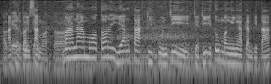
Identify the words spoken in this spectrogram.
Oke, ada tulisan motor. mana motor yang tak dikunci? Jadi itu mengingatkan kita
